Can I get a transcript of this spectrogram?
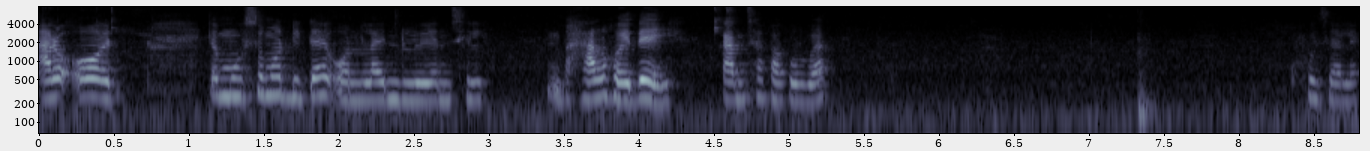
আৰু অঁ এতিয়া মৌচুমত দুটাই অনলাইন লৈ আনিছিল। ভাল হয় দেই কাণ চাফা কৰবা। খোজালে।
